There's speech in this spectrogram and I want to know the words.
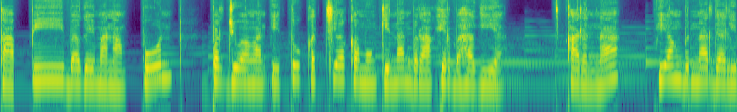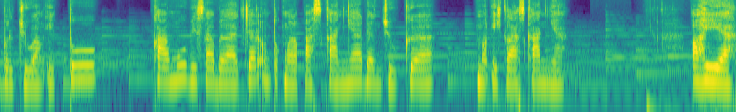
Tapi bagaimanapun, perjuangan itu kecil kemungkinan berakhir bahagia, karena yang benar dari berjuang itu kamu bisa belajar untuk melepaskannya dan juga mengikhlaskannya. Oh iya,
